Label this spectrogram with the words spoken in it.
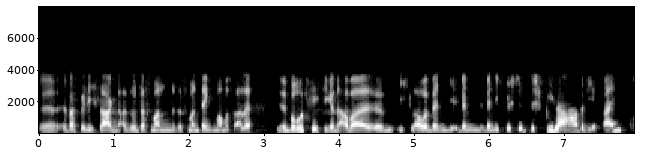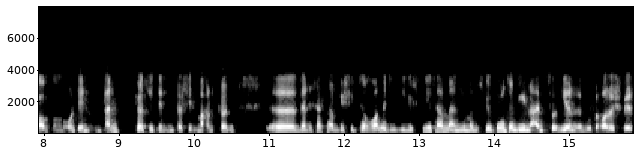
was will ich sagen? Also dass man dass man denkt, man muss alle äh, berücksichtigen, aber ähm, ich glaube, wenn wenn wenn ich bestimmte Spieler habe, die reinkommen und den dann plötzlich den Unterschied machen können, äh, dann ist das eine bestimmte Rolle, die sie gespielt haben, an die man sich gewöhnt und die in einem Turnier eine gute Rolle spielt.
